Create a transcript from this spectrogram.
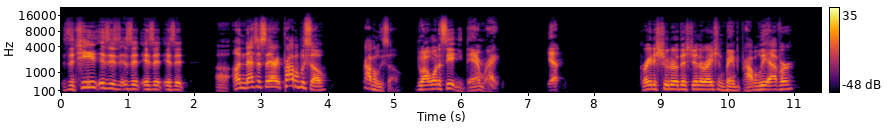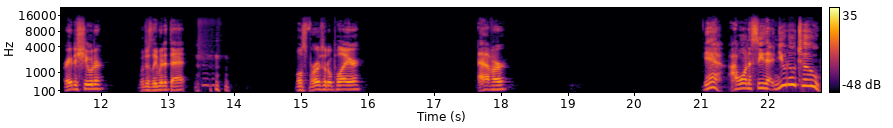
Is it cheese? Is it is it is it is it uh, unnecessary? Probably so. Probably so. Do I want to see it? You damn right. Yep. Greatest shooter of this generation, maybe probably ever. Greatest shooter. We'll just leave it at that. Most versatile player ever. Yeah, I want to see that. And you do too.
